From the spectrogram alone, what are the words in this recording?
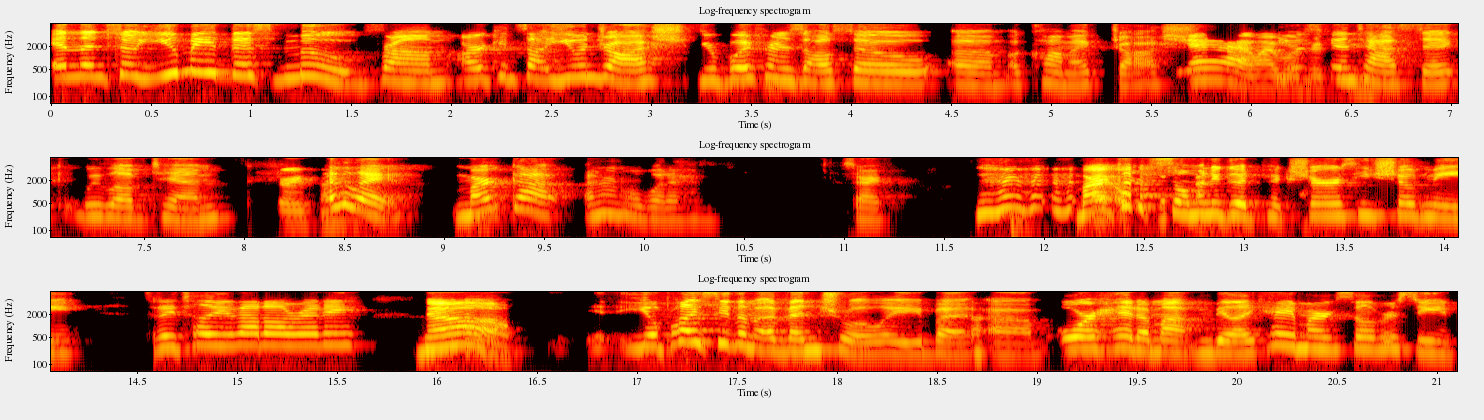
And then so you made this move from Arkansas. You and Josh, your boyfriend is also um, a comic, Josh. Yeah, my he was boyfriend. fantastic. We loved him. Very By the way, Mark got, I don't know what I have. Sorry. Mark got so many good pictures. He showed me. Did I tell you that already? no. Um, you'll probably see them eventually, but um, or hit him up and be like, "Hey, Mark Silverstein,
